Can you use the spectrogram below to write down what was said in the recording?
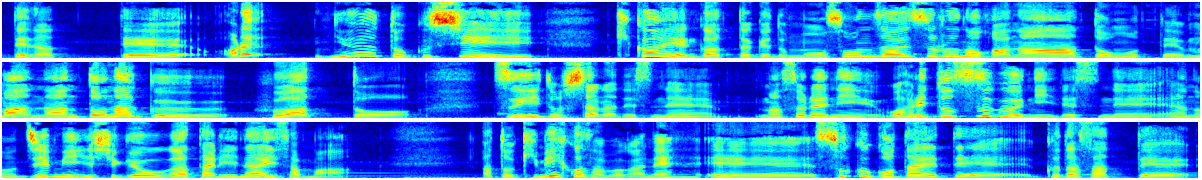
ってなって、あれ？ニューとクシー聞かへんかったけど、もう存在するのかなと思って、まあなんとなく、ふわっとツイートしたらですね、まあそれに割とすぐにですね、あの、ジミー修行が足りない様、あと、君彦様がね、えー即答えてくださって、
